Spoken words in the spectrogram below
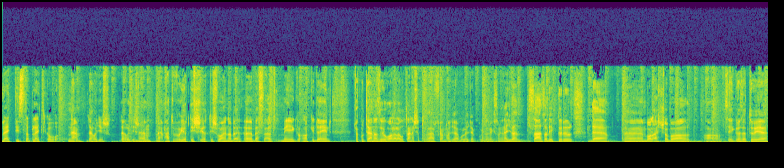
egy tiszta pletyka volt. Nem, dehogy is, dehogy is nem. Nem? Nem, hát jött is, jött is Vajna, be, beszállt még annak idején, csak utána az ő halála után esett az árfolyam nagyjából egy úgy emlékszem, hogy 40 százalék körül, de Balázs Csaba, a cég vezetője,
